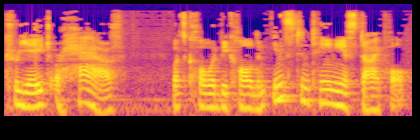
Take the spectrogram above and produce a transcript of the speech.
create or have what's called would be called an instantaneous dipole.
